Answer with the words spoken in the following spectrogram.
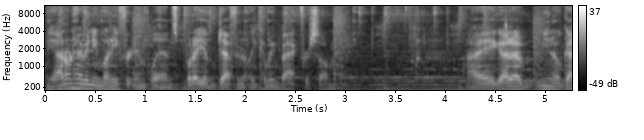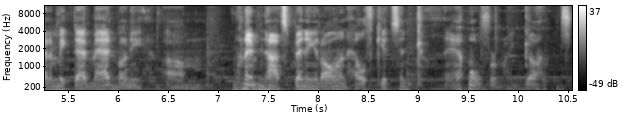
yeah, I don't have any money for implants, but I am definitely coming back for some. I gotta, you know, gotta make that mad money um, when I'm not spending it all on health kits and ammo for my guns.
